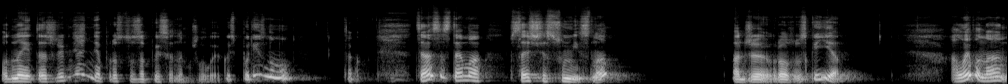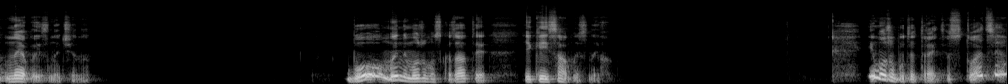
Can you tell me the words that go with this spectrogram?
одне і те ж рівняння, просто записане, можливо, якось по-різному. Так. Ця система все ще сумісна, адже розв'язки є, але вона не визначена. Бо ми не можемо сказати, який саме з них. І може бути третя ситуація.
